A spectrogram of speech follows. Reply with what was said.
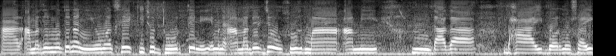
আর আমাদের মধ্যে না নিয়ম আছে, কিছু ধরতে নেই। মানে আমাদের যে ওষুধ মা, আমি দাদা, ভাই, বর্মশাই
